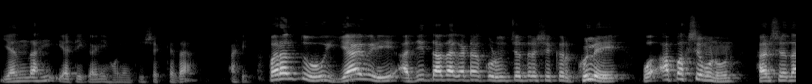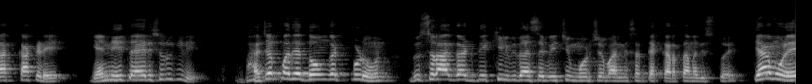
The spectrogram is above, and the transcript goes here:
यंदाही या ठिकाणी होण्याची शक्यता आहे. परंतु यावेळी अजितदादा गटाकडून चंद्रशेखर खुले व अपक्ष म्हणून हर्षदा काकडे यांनीही तयारी सुरू केली. भाजपमध्ये दोन गट पडून दुसरा गट देखील विधानसभेची मोर्चेबांधणी सध्या करताना दिसतोय. त्यामुळे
